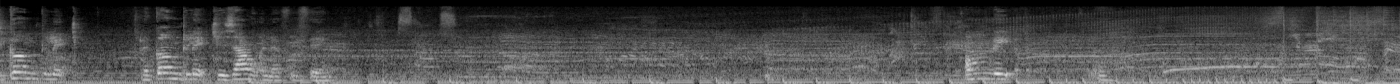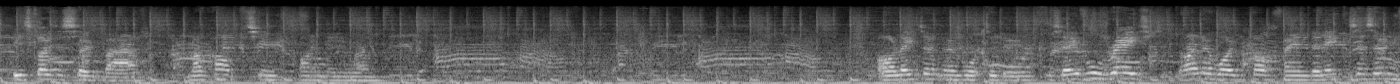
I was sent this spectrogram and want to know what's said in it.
The gun glitch, the gun glitches out and everything. I'm the. Oh. These guys are so bad, and I can't seem to find anyone. Oh, they don't know what to do because they've all raged. I know why we can't find any because there's only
